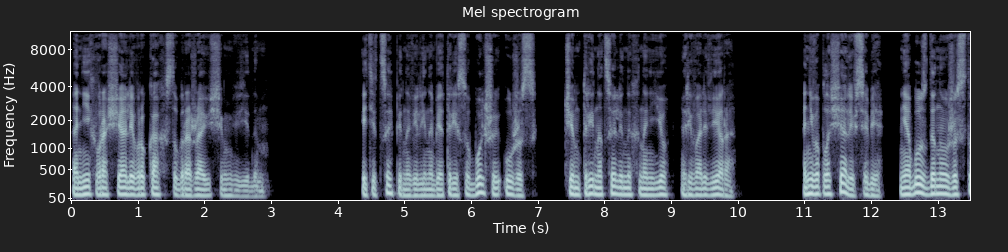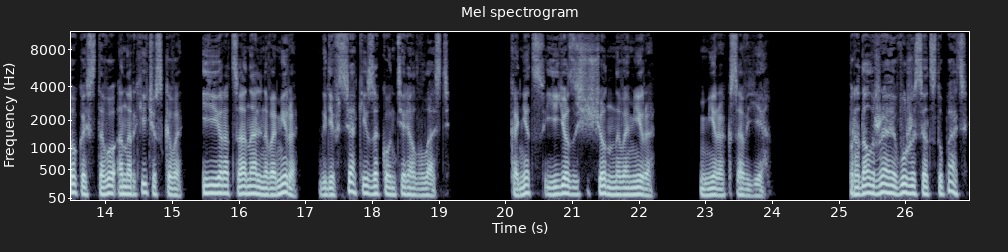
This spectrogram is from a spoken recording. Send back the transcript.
Они их вращали в руках с угрожающим видом. Эти цепи навели на Беатрису больший ужас, чем три нацеленных на нее револьвера. Они воплощали в себе необузданную жестокость того анархического и иррационального мира, где всякий закон терял власть. Конец ее защищенного мира, мира Ксавье. Продолжая в ужасе отступать,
